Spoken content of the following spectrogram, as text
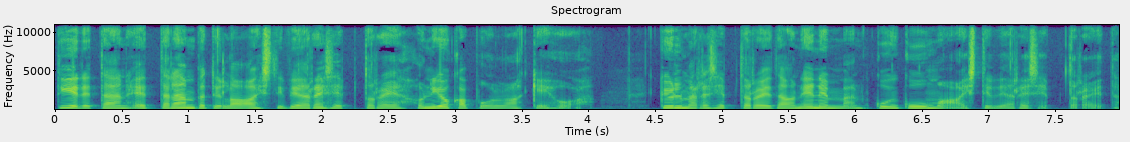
Tiedetään, että lämpötilaa aistivia reseptoreja on joka puolella kehoa. Kylmäreseptoreita on enemmän kuin kuuma-aistivia reseptoreita.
